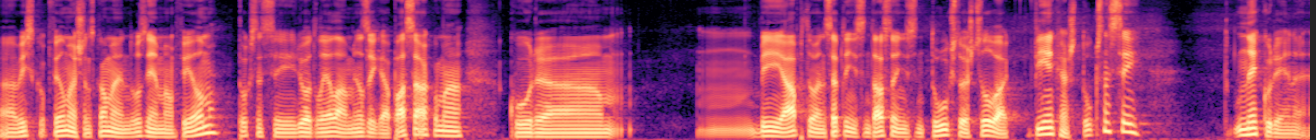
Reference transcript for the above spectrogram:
Visu filmēšanas komandu uzņēmām filmu. Tuksnesī ļoti lielā, milzīgā pasākumā, kur um, bija aptuveni 70, 80 tūkstoši cilvēku. Vienkārši Tuksnesī, nekurienē.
